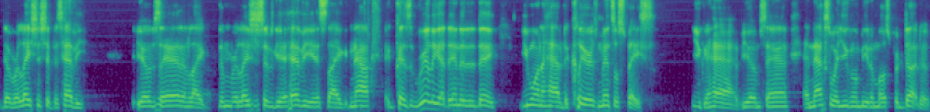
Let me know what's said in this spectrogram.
the relationship is heavy. You know what I'm saying? And like them relationships get heavy. It's like now because really at the end of the day, you want to have the clearest mental space you can have. You know what I'm saying? And that's where you're gonna be the most productive.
